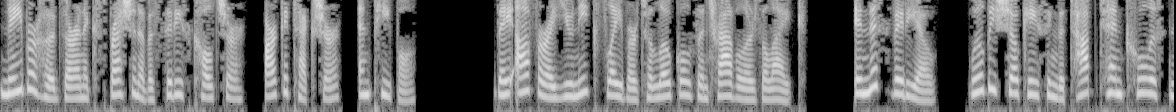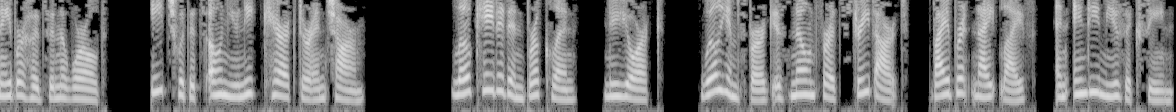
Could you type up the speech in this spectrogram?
Neighborhoods are an expression of a city's culture, architecture, and people. They offer a unique flavor to locals and travelers alike. In this video, we'll be showcasing the top 10 coolest neighborhoods in the world, each with its own unique character and charm. Located in Brooklyn, New York, Williamsburg is known for its street art, vibrant nightlife, and indie music scene.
